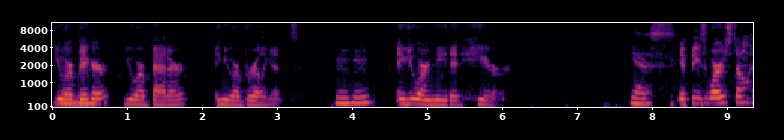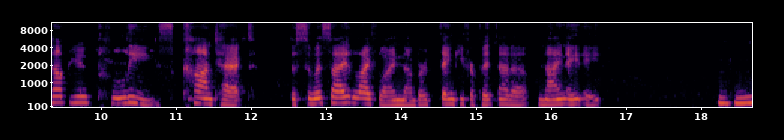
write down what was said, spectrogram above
You mm-hmm. are bigger, you are better, and you are brilliant. Mm-hmm. And you are needed here. Yes. If these words don't help you, please contact the Suicide Lifeline number. Thank you for putting that up 988. Mm-hmm.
